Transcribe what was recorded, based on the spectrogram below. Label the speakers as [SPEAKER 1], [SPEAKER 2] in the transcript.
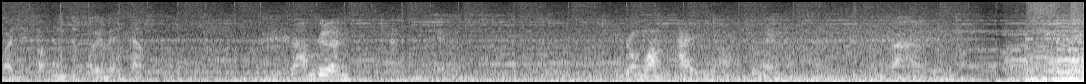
[SPEAKER 1] วันก็มึเพิ่งจะเปิดได้จับ
[SPEAKER 2] สามเดือน ต้องวางไข่เหรอใช่ไหมครับ
[SPEAKER 1] ต้องตา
